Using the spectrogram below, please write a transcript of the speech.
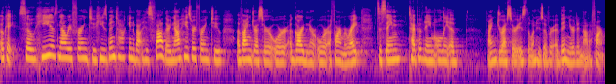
Okay, so he is now referring to, he's been talking about his father. Now he's referring to a vine dresser or a gardener or a farmer, right? It's the same type of name, only a vine dresser is the one who's over a vineyard and not a farm,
